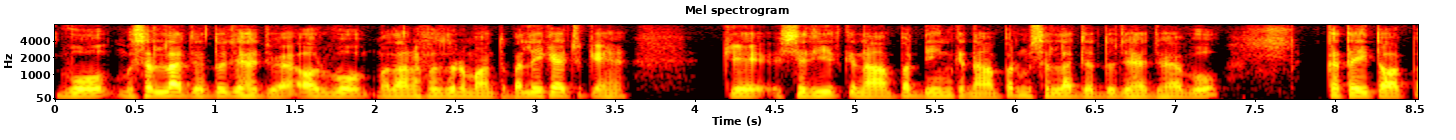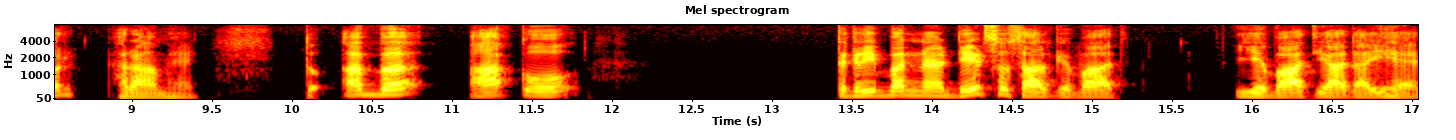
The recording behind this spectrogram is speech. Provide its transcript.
وہ مسلح جد و جہد جو ہے اور وہ مولانا فضل الرحمان تو پہلے کہہ چکے ہیں۔ کہ شریعت کے نام پر، دین کے نام پر مسلح جد و جہد جو ہے وہ قطعی طور پر حرام ہے۔ تو اب آپ کو تقریباً ڈیڑھ سو سال کے بعد یہ بات یاد آئی ہے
